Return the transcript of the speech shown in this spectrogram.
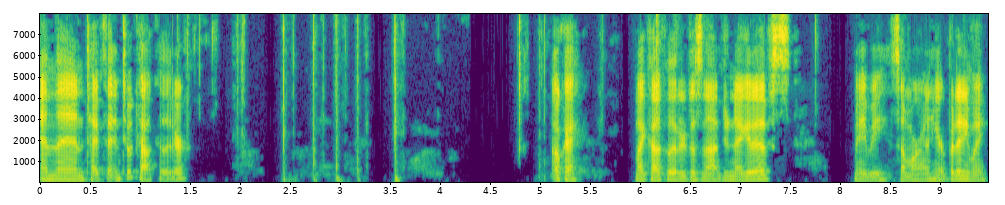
And then type that into a calculator. Okay, my calculator does not do negatives. Maybe somewhere on here. But anyway,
